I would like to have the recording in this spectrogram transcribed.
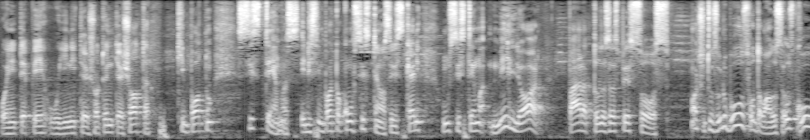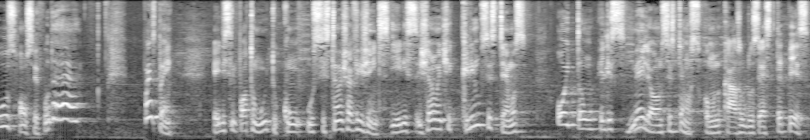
o NTP, o INTJ, o NTJ, que botam sistemas. Eles se importam com sistemas. Eles querem um sistema melhor para todas as pessoas. Os urubus vão tomar os seus cus, vão se fuder. Pois bem, eles se importam muito com os sistemas já vigentes e eles geralmente criam sistemas ou então eles melhoram sistemas, como no caso dos STPs,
